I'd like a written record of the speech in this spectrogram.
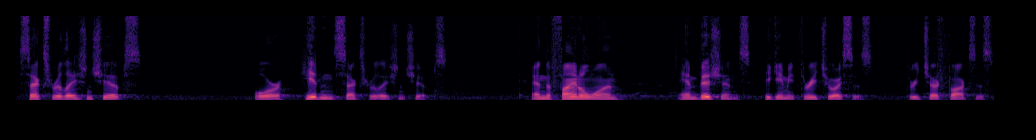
sex relationships or hidden sex relationships. And the final one, ambitions. He gave me three choices, three check boxes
